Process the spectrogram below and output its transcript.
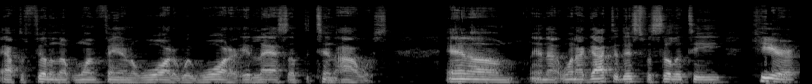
after filling up one fan of water with water. It lasts up to ten hours. And um, and I, when I got to this facility here,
